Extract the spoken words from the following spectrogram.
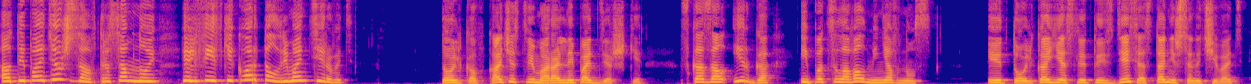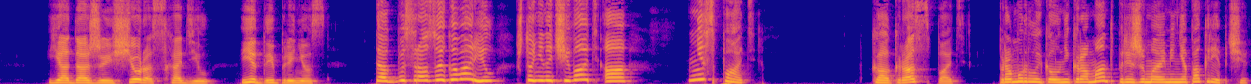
«А ты пойдешь завтра со мной эльфийский квартал ремонтировать?» «Только в качестве моральной поддержки», – сказал Ирга и поцеловал меня в нос. И только если ты здесь останешься ночевать. Я даже еще раз сходил, еды принес. Так бы сразу и говорил, что не ночевать, а не спать. Как раз спать, промурлыкал некромант, прижимая меня покрепче.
